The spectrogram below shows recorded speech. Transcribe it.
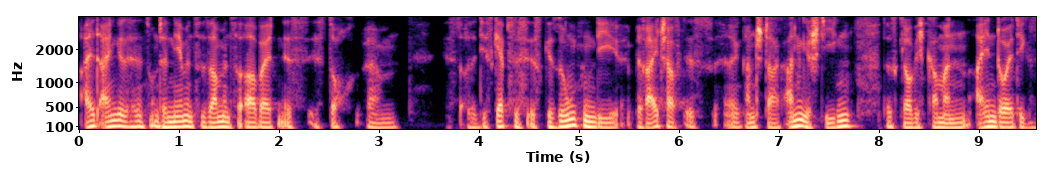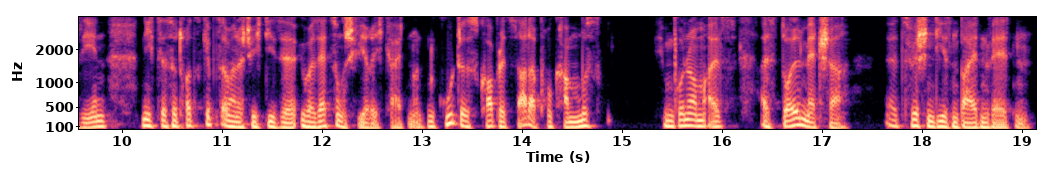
alteingesetzten Unternehmen zusammenzuarbeiten, ist, ist doch ähm, ist, also die Skepsis ist gesunken, die Bereitschaft ist äh, ganz stark angestiegen. Das, glaube ich, kann man eindeutig sehen. Nichtsdestotrotz gibt es aber natürlich diese Übersetzungsschwierigkeiten und ein gutes Corporate Startup Programm muss im Grunde genommen als, als Dolmetscher äh, zwischen diesen beiden Welten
